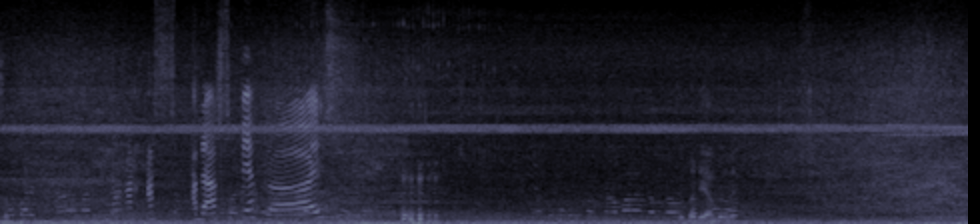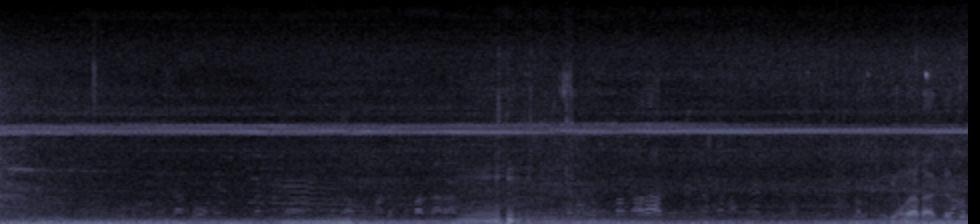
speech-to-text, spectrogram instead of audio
asap. Ada asap ya guys. Coba diambil deh. Hmm. Yang olahraga tuh.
